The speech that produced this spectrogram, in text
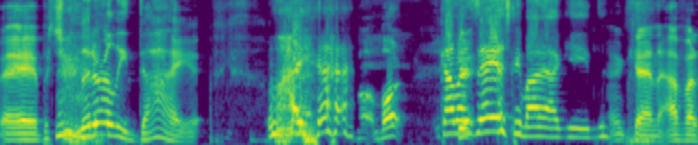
"אה, but you literally die. גם על זה יש לי מה להגיד. כן, אבל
